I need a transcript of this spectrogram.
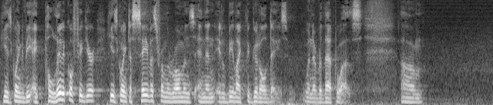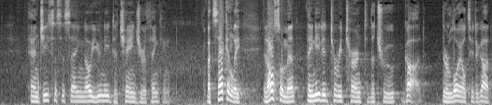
he is going to be a political figure, he is going to save us from the Romans, and then it'll be like the good old days, whenever that was. Um, and Jesus is saying, no, you need to change your thinking. But secondly, it also meant they needed to return to the true God, their loyalty to God.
